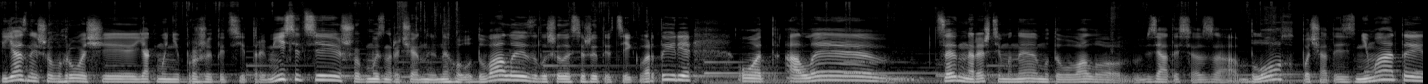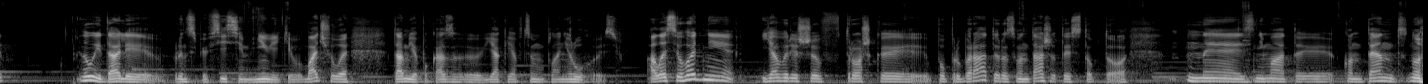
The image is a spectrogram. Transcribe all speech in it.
Я знайшов гроші, як мені прожити ці три місяці, щоб ми з нареченою не голодували, залишилися жити в цій квартирі. От, але це нарешті мене мотивувало взятися за блог, почати знімати. Ну і далі, в принципі, всі сім днів, які ви бачили, там я показую, як я в цьому плані рухаюсь. Але сьогодні я вирішив трошки поприбирати, розвантажитись, тобто не знімати контент. Ну,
